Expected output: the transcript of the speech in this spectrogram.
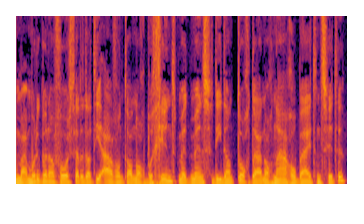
Maar moet ik me dan voorstellen dat die avond dan nog begint... met mensen die dan toch daar nog nagelbijtend zitten?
